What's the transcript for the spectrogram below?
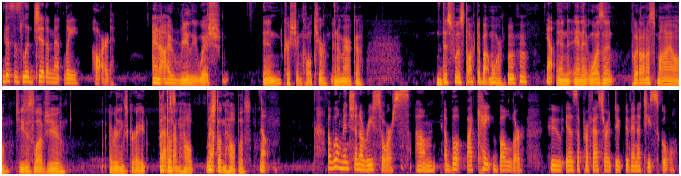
This is legitimately hard. And I really wish in Christian culture in America, this was talked about more. Mm-hmm. Yeah. And and it wasn't put on a smile. Jesus loves you. Everything's great. That That's doesn't right. help. This doesn't help us. No. I will mention a resource, um, a book by Kate Bowler, who is a professor at Duke Divinity School.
